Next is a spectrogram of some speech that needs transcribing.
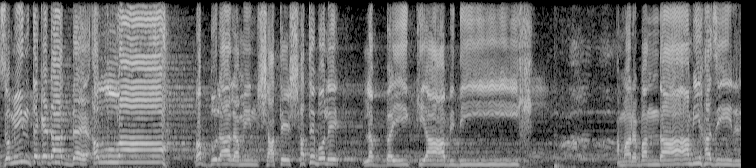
জমিন থেকে ডাক দেয়, আল্লাহ রব্বুল আলমিন সাথে সাথে বলে আমার বান্দা, আমি হাজির,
